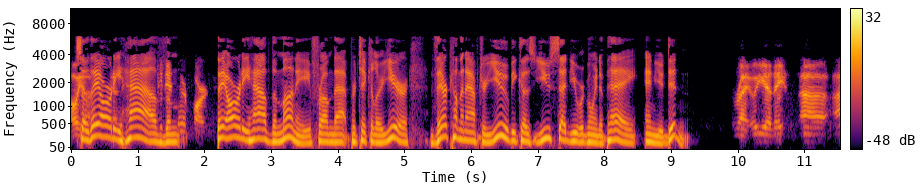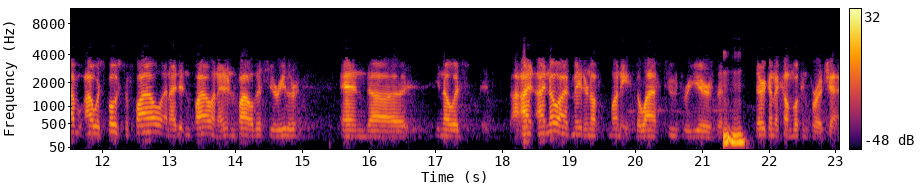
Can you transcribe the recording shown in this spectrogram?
Oh, so yeah. they already have the their part. they already have the money from that particular year. They're coming after you because you said you were going to pay and you didn't. Right. Oh, yeah. They. Uh, I, I was supposed to file, and I didn't file, and I didn't file this year either. And uh, you know, it's. it's I I know I've made enough money the last two three years that Mhm. they're going to come looking for a check.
